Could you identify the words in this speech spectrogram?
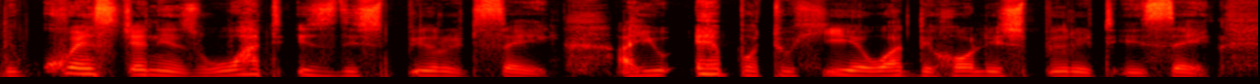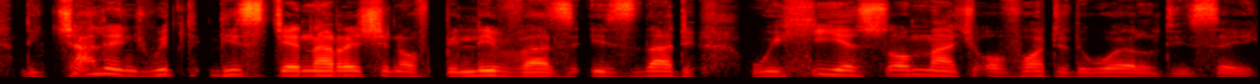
The question is, what is the Spirit saying? Are you able to hear what the Holy Spirit is saying? The challenge with this generation of believers is that we hear so much of what the world is saying.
